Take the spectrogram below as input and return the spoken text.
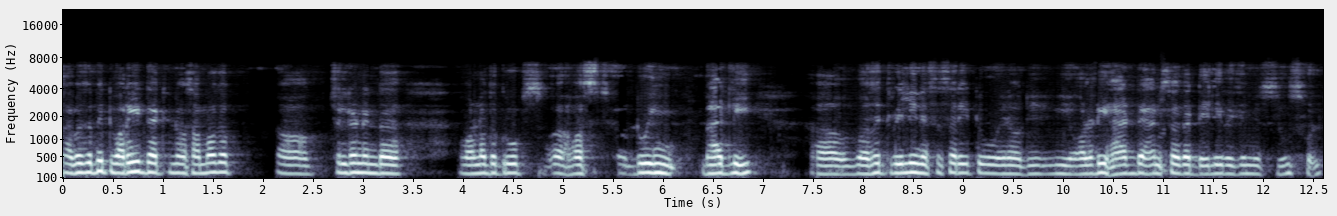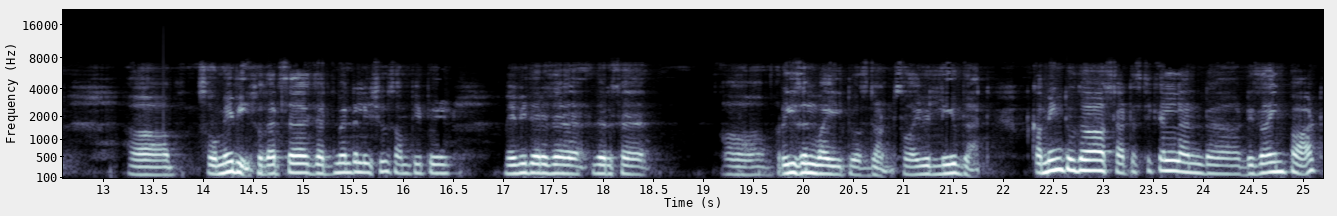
I was a bit worried that, you know, some of the uh, children in the, one of the groups uh, was doing badly. Uh, was it really necessary to, you know, we already had the answer that daily regime is useful. Uh, so maybe, so that's a judgmental issue. Some people, maybe there is a, there is a uh, reason why it was done. So I will leave that. Coming to the statistical and uh, design part,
